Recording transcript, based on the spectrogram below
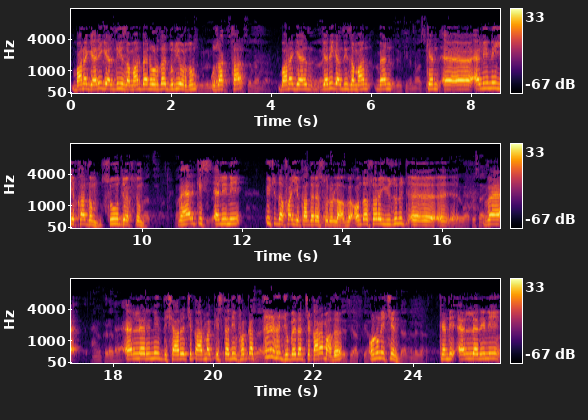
bana geri geldiği zaman ben orada duruyordum uzakta. Bana gel, geri geldiği zaman ben kend, e, elini yıkadım, su döktüm. Ve herkes elini üç defa yıkadı Resulullah. Ve ondan sonra yüzünü e, e, ve ellerini dışarı çıkarmak istedi fakat cübbeden çıkaramadı. Onun için kendi ellerini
